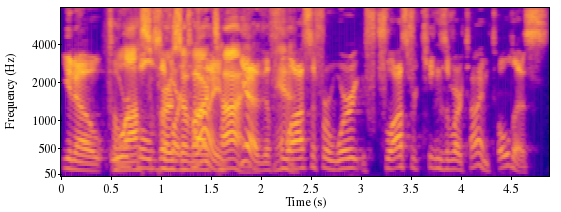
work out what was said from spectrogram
you know, Philosophers of our, of our time. time. Yeah, the Yeah. philosopher word philosopher kings of our time told us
